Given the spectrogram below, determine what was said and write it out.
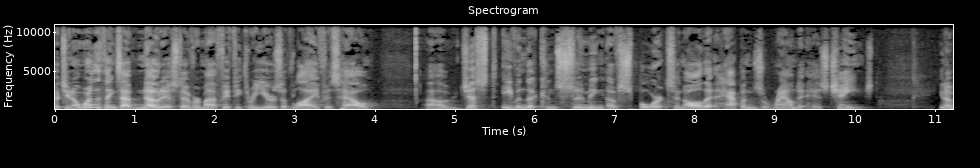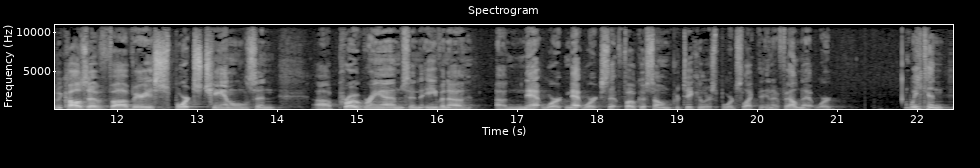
But you know, one of the things I've noticed over my 53 years of life is how uh, just even the consuming of sports and all that happens around it has changed. You know, because of uh, various sports channels and uh, programs and even a, a, network, networks that focus on particular sports like the NFL network, we can,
